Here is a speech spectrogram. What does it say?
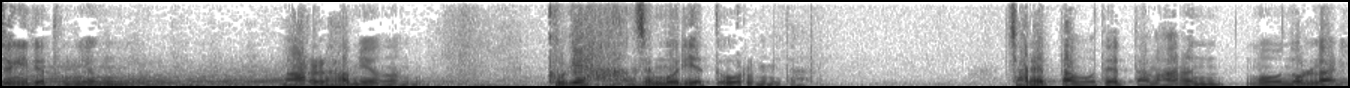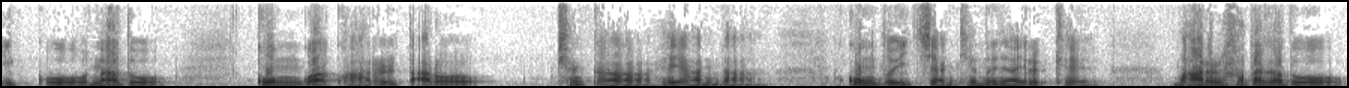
박정희 대통령 말을 하면 그게 항상 머리에 떠오릅니다. 잘했다 못했다 많은 뭐 논란이 있고 나도 공과 과를 따로 평가해야 한다. 공도 있지 않겠느냐 이렇게 말을 하다가도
